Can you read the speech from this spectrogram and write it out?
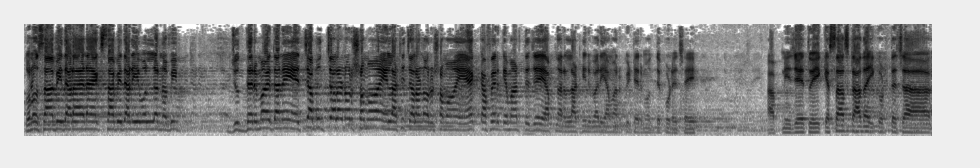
কোন সাবি দাঁড়ায় না, এক সাবি দাঁড়িয়ে বলল, নবী, যুদ্ধের ময়দানে চাবুক চালানোর সময়, লাঠি চালানোর সময়, এক কাফেরকে মারতে যে আপনার লাঠির বাড়ি আমার পিঠের মধ্যে পড়েছে। আপনি যেহেতু এই কেসাসটা আদায় করতে চান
